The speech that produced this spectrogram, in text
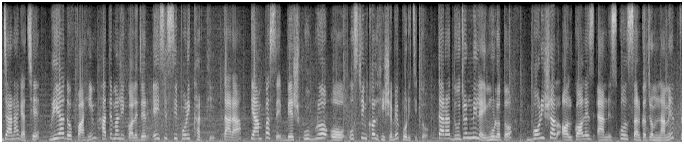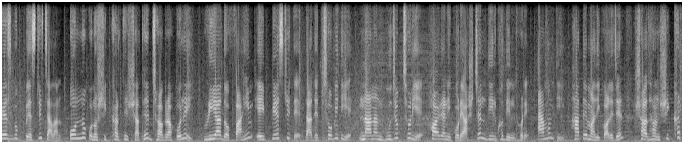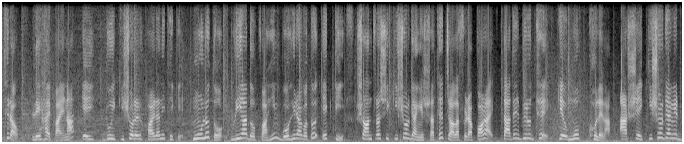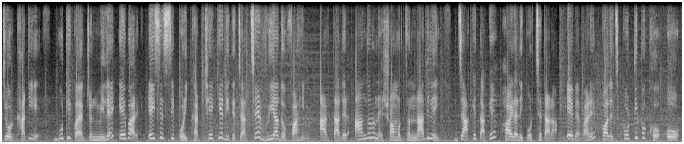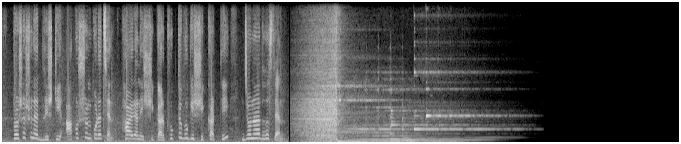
জানা গেছে, রিয়াদ ও ফাহিম হাতেমালি কলেজের এইচএসসি পরীক্ষার্থী। তারা ক্যাম্পাসে বেশ উগ্র ও উশৃঙ্খল হিসেবে পরিচিত। তারা দুজন মিলেই মূলত Barishal all college and school sarcasm নামে ফেসবুক পেজটি চালান। অন্য কোনো শিক্ষার্থীর সাথে ঝগড়া হলেই রিয়াদ ও ফাহিম এই পেস্ট্রিতে তাদের ছবি দিয়ে নানান গুজব ছড়িয়ে হয়রানি করে আসছেন দীর্ঘদিন ধরে। এমনকি হাতেমালি কলেজের সাধারণ শিক্ষার্থীরাও রেহাই পায় না এই দুই কিশোরের হয়রানি থেকে। মূলত রিয়াদ ও ফাহিম বহিরাগত একটি সন্ত্রাসী কিশোর গ্যাংয়ের সাথে চলাফেরা করায় তাদের বিরুদ্ধে কেউ মুখ খোলে না। আর সেই কিশোর গ্যাংয়ের জোর খাটিয়ে গুটি কয়েকজন মিলে এবার এইচএসসি পরীক্ষা ঠেকিয়ে দিতে চাচ্ছে রিয়াদ ও ফাহিম। আর তাদের আন্দোলনে সমর্থন না দিলেই যাকে তাকে হয়রানি করছে তারা। এ ব্যাপারে কলেজ কর্তৃপক্ষ ও প্রশাসনের দৃষ্টি আকর্ষণ করেছেন হয়রানির শিকার ভুক্তভোগী শিক্ষার্থী জোনাদ হোসেন।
